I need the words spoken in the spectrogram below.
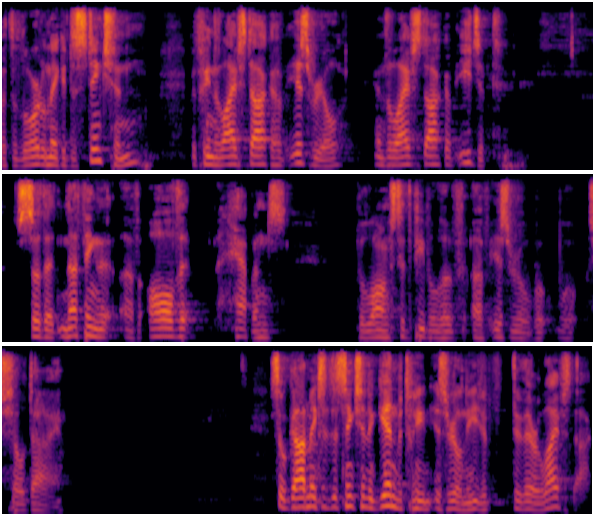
But the Lord will make a distinction between the livestock of Israel and the livestock of Egypt, so that nothing of all that happens belongs to the people of, of Israel will, will, shall die. So God makes a distinction again between Israel and Egypt through their livestock.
